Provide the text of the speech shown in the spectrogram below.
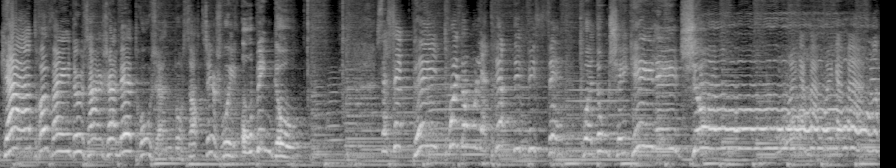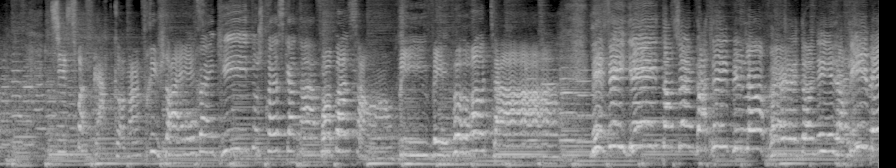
82 ans, jamais trop jeune pour sortir jouer au bingo. Ça fait que paye-toi donc la traite et puis fais-toi donc shaker les jaws. Tu sois flat comme un frigère. Ben qui touche presque à ta Faut pas s'en priver pour autant. Les filles étant se gâter puis leur redonner leur liberté.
